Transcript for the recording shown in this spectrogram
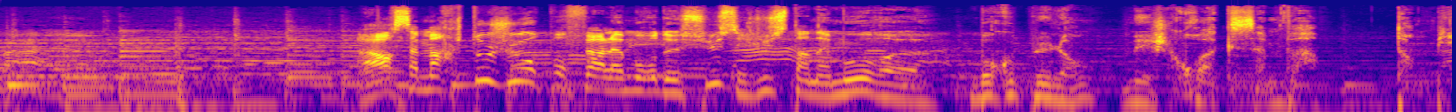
fire. Alors ça marche toujours pour faire l'amour dessus, c'est juste un amour euh, beaucoup plus lent, mais je crois que ça me va. Tant bien.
